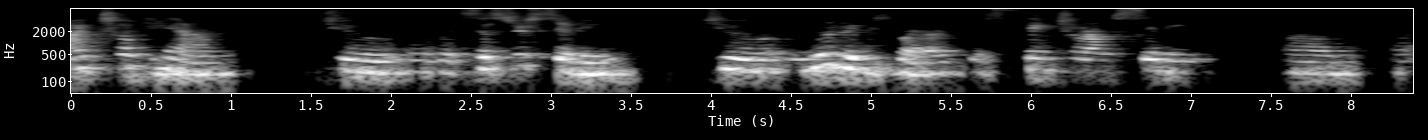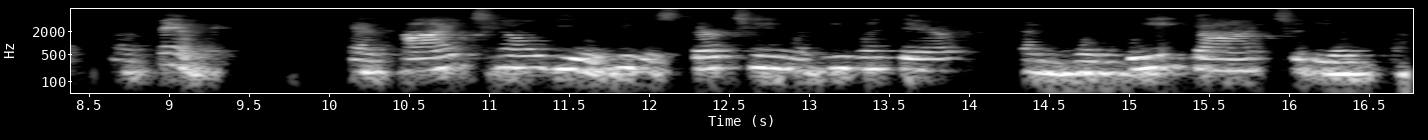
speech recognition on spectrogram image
I took him to, with Sister Cities, to Ludwigsburg, the St. Charles City um, uh, uh, family. And I tell you, he was 13 when he went there. And when we got to the uh,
